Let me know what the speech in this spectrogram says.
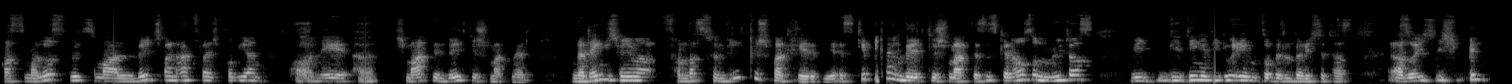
hast du mal Lust, willst du mal Wildschweinhackfleisch probieren? Oh nee, äh, ich mag den Wildgeschmack nicht. Und da denke ich mir immer, von was für einem Wildgeschmack redet ihr? Es gibt keinen Wildgeschmack. Das ist genauso ein Mythos wie die Dinge, die du eben so ein bisschen berichtet hast. Also ich, ich bin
